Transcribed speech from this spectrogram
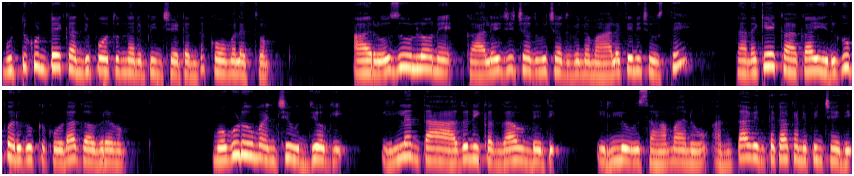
ముట్టుకుంటే కందిపోతుందనిపించేటంత కోమలత్వం. ఆ రోజుల్లోనే కాలేజీ చదువు చదివిన మాలతిని చూస్తే తనకే కాక ఇరుగు పరుగుకు కూడా గౌరవం. మొగుడు మంచి ఉద్యోగి ఇల్లంతా ఆధునికంగా ఉండేది. ఇల్లు సామాను అంతా వింతగా కనిపించేది.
